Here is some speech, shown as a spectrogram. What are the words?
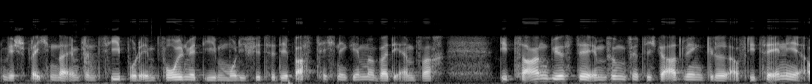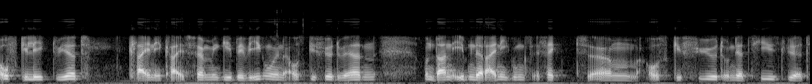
Wir sprechen da im Prinzip oder empfohlen wird die modifizierte Basstechnik immer, bei der einfach die Zahnbürste im 45 Grad Winkel auf die Zähne aufgelegt wird, kleine kreisförmige Bewegungen ausgeführt werden und dann eben der Reinigungseffekt ähm, ausgeführt und erzielt wird.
